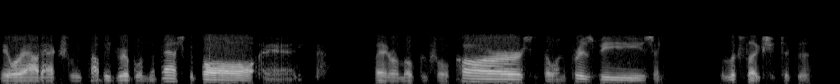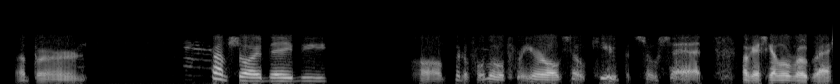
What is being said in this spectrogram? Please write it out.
they were out actually probably dribbling the basketball and playing remote control cars, throwing frisbees, and it looks like she took a, a burn. I'm sorry, baby. Oh, pitiful little three year old, so cute but so sad. Okay, she got a little road rash.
